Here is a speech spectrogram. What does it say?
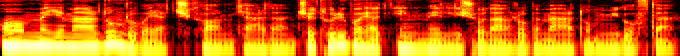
عامه مردم رو باید چیکار می‌کردن؟ چطوری باید این ملی شدن رو به مردم می‌گفتن؟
